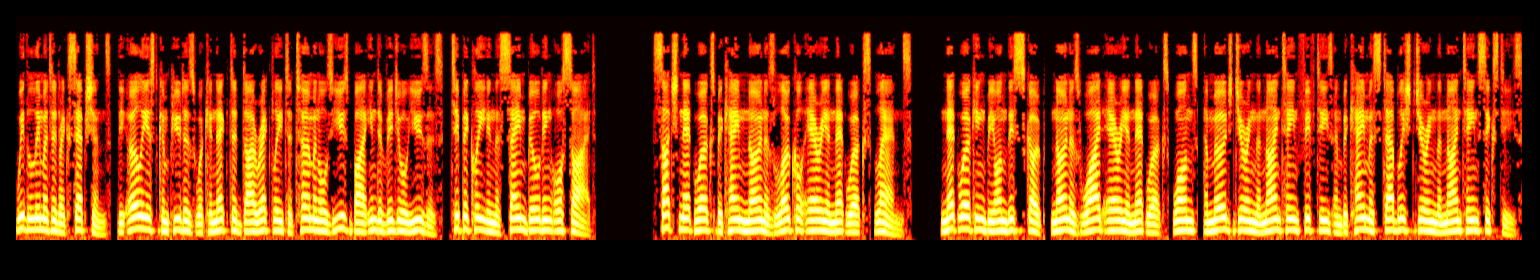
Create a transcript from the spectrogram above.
With limited exceptions, the earliest computers were connected directly to terminals used by individual users, typically in the same building or site. Such networks became known as local area networks LANs. Networking beyond this scope, known as wide area networks WANs, emerged during the 1950s and became established during the 1960s.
